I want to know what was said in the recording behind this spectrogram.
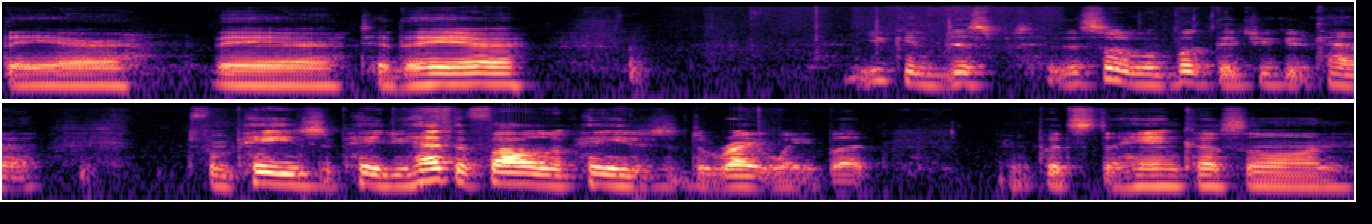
There there to there. You can just, it's sort of a book that you could kind of, from page to page, you have to follow the page the right way, but puts the handcuffs on.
